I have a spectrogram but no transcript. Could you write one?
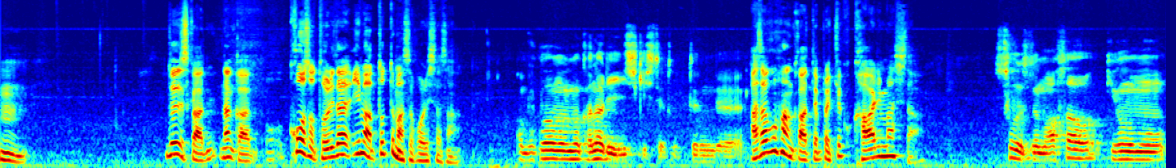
うん。どうですか？なんか酵素取りだ今取ってます？堀下さん。あ僕はもう今かなり意識して取ってるんで。朝ごはん変わってやっぱり結構変わりました？そうですね。もう朝基本も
